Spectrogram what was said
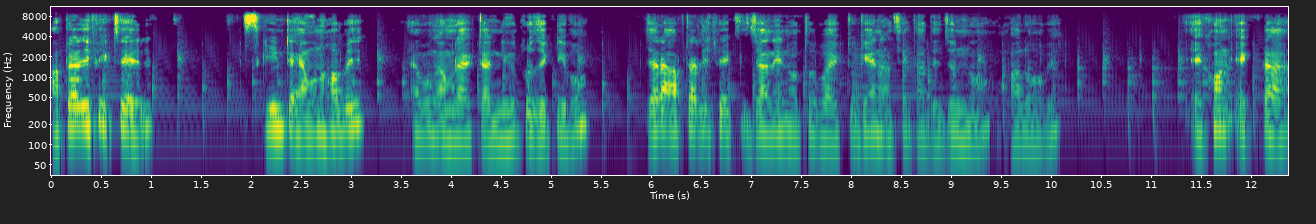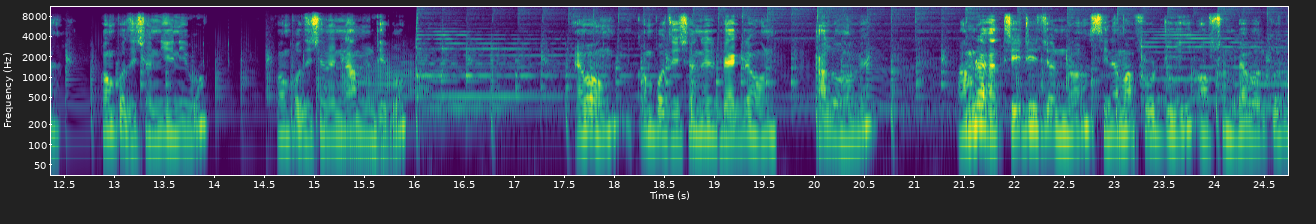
আফটার ইফেক্টসের স্ক্রিনটা এমন হবে এবং আমরা একটা নিউ প্রজেক্ট নিব। যারা আফটার ইফেক্টস জানেন অথবা একটু জ্ঞান আছে, তাদের জন্য ভালো হবে। এখন একটা কম্পোজিশন নিয়ে নিব। কম্পোজিশনের নাম দিব। এবং কম্পোজিশনের ব্যাকগ্রাউন্ড কালো হবে। আমরা থ্রি ডির জন্য সিনেমা ফোর ডি অপশন ব্যবহার করব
